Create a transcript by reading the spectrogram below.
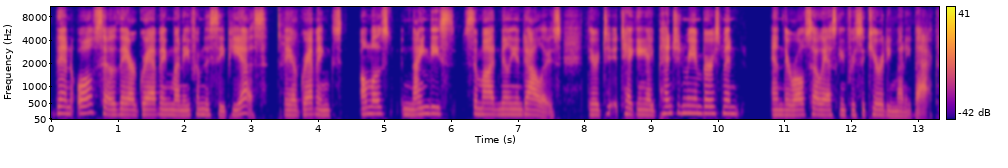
Then also they are grabbing money from the CPS. They are grabbing almost 90 some odd million dollars. They're t- taking a pension reimbursement and they're also asking for security money back.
